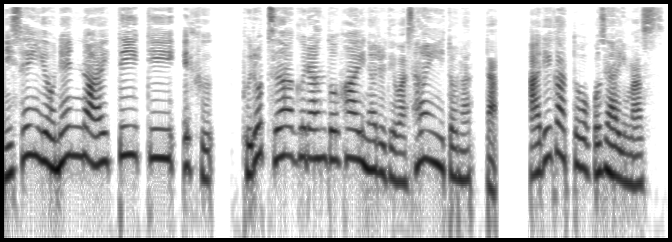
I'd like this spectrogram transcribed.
2004年の ITTF プロツアーグランドファイナルでは3位となった。ありがとうございます。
